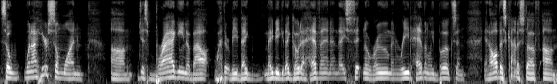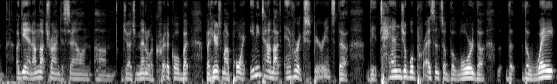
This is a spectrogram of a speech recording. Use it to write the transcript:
so when I hear someone um, just bragging about whether it be they maybe they go to heaven and they sit in a room and read heavenly books and and all this kind of stuff. Um, again, I'm not trying to sound um, judgmental or critical, but but here's my point. Anytime I've ever experienced the the tangible presence of the Lord, the the the weight,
